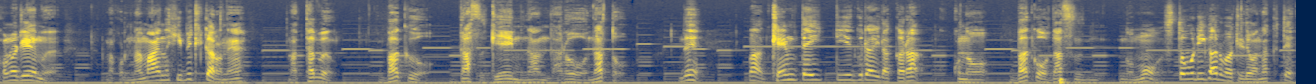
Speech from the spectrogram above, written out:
このゲーム、まあ、これ名前の響きからね、まあ、多分、バグを出すゲームなんだろうなと。で、まあ、検定っていうぐらいだから、このバグを出すのもストーリーがあるわけではなくて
